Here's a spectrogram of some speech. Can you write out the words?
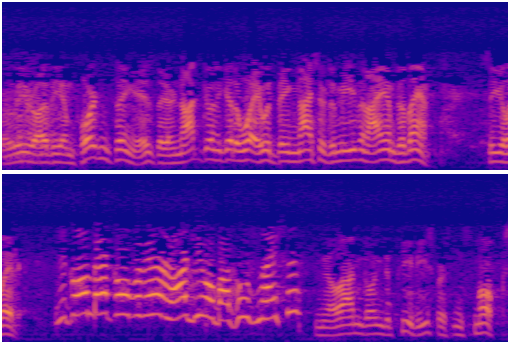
Well, Leroy, the important thing is they're not going to get away with being nicer to me than I am to them. See you later. You going back over there and argue about who's nicer? No, I'm going to Peavey's for some smokes.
